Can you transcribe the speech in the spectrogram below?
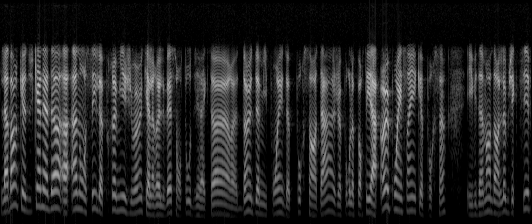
La Banque du Canada a annoncé le 1er juin qu'elle relevait son taux directeur d'un demi-point de pourcentage pour le porter à 1,5% évidemment dans l'objectif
